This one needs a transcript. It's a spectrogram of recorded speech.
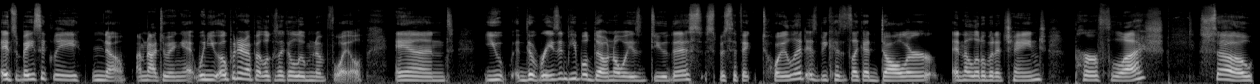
it's basically no, I'm not doing it. When you open it up, it looks like aluminum foil. And you the reason people don't always do this specific toilet is because it's like a dollar and a little bit of change per flush. So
